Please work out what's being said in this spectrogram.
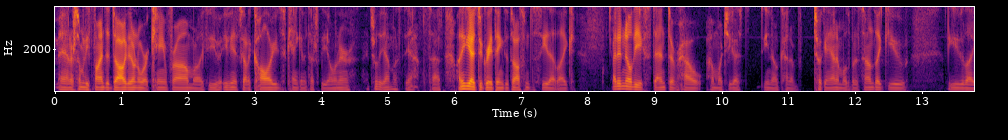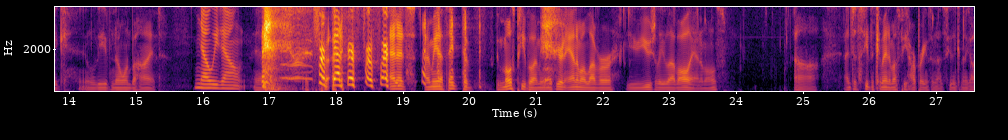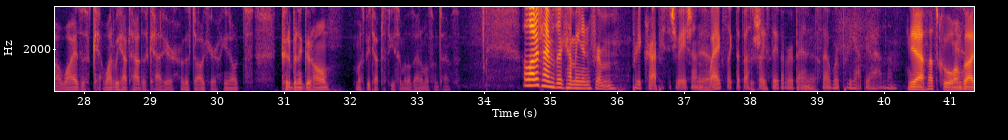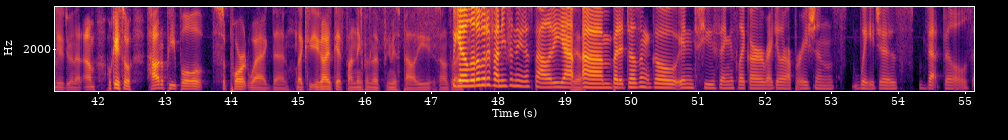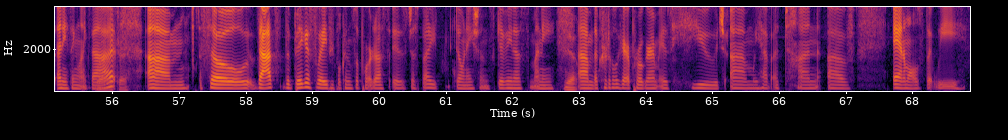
man, or somebody finds a dog, they don't know where it came from, or like you, even if it's got a collar, you just can't get in touch with the owner. It's really, I must, yeah, it's sad. I think you guys do great things. It's awesome to see that. Like, I didn't know the extent of how how much you guys, you know, kind of took animals, but it sounds like you, you like leave no one behind. No, we don't. Yeah. It's For pre- better, or for worse. and it's i mean i think the most people i mean if you're an animal lover you usually love all animals uh and just see them come in it must be heartbreaking sometimes to see them come in and go why is this cat why do we have to have this cat here or this dog here you know it's could have been a good home must be tough to see some of those animals sometimes a lot of times they're coming in from pretty crappy situations. Yeah, WAG's like the best sure. place they've ever been, Yeah. so we're pretty happy to have them. yeah that's cool i'm glad you're doing that um okay so how do people support wag then like you guys get funding from the municipality it sounds like We like get a little bit of funding from the municipality, yeah, Yeah. Um, but it doesn't go into things like our regular operations, wages, vet bills, anything like Right, that. okay. Um, so that's the biggest way people can support us is just by donations, giving us money. yeah Um, the critical care program is huge. Um, we have a ton of animals that we,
